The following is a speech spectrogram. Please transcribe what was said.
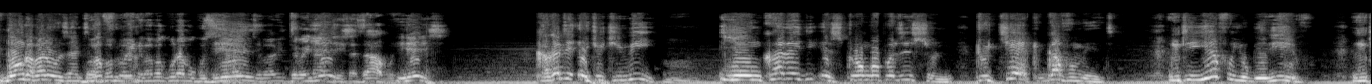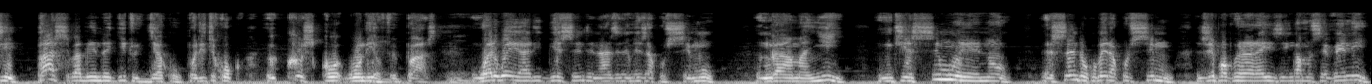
Bo nga balowooza nti bafuna babagula buguzi Yes. tebalina agenda zaabwe. yes. Kakati ekyo kibi Hmm. encourage a strong opposition to check government. Nti if you believe nti pass bagenda gitujjako political gundi yaffe pass. Waliwo eyalibye sente nazinemeza ku simu ng'amanyi nti essimu eno esente okubeera ku simu zipopularizinga museveni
